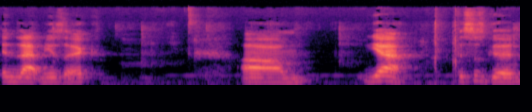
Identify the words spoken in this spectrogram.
in that music. Um, yeah, this is good.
